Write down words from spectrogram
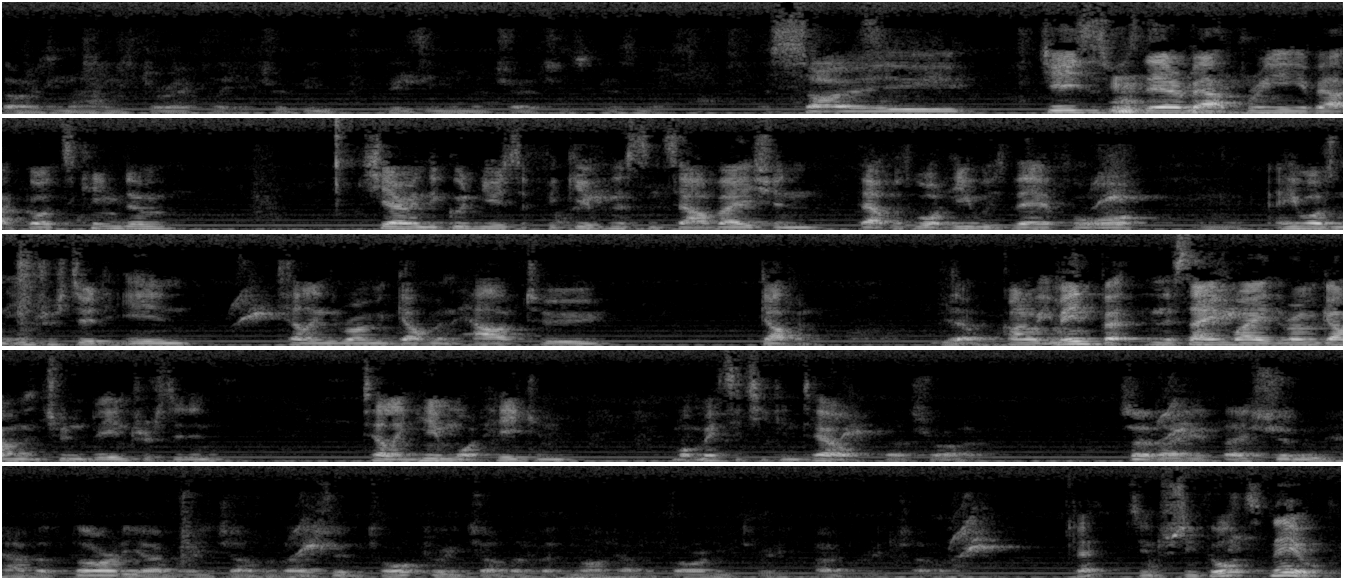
those matters directly. It should be busy in the church's business. So Jesus was there about bringing about God's kingdom, sharing the good news of forgiveness and salvation. That was what he was there for. He wasn't interested in telling the Roman government how to govern. Is that kind of what you mean? But in the same way, the Roman government shouldn't be interested in telling him what he can, what message he can tell. That's right. So they, they shouldn't have authority over each other. They should talk to each other, but not have authority to, over each other. Okay, it's interesting thoughts. Neil.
